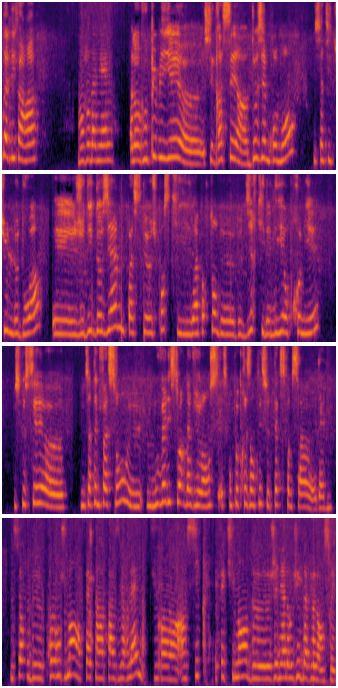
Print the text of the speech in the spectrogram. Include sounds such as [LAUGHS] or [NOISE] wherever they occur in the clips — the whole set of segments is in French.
Dali Farah. Bonjour Daniel. Alors vous publiez, euh, c'est grâce à un deuxième roman qui s'intitule Le Doigt. Et je dis deuxième parce que je pense qu'il est important de, dire qu'il est lié au premier, puisque c'est euh, d'une certaine façon une nouvelle histoire de la violence. Est-ce qu'on peut présenter ce texte comme ça, euh, Dali Une sorte de prolongement en fait à un pas Verlaine sur un, cycle effectivement de généalogie de la violence, oui.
